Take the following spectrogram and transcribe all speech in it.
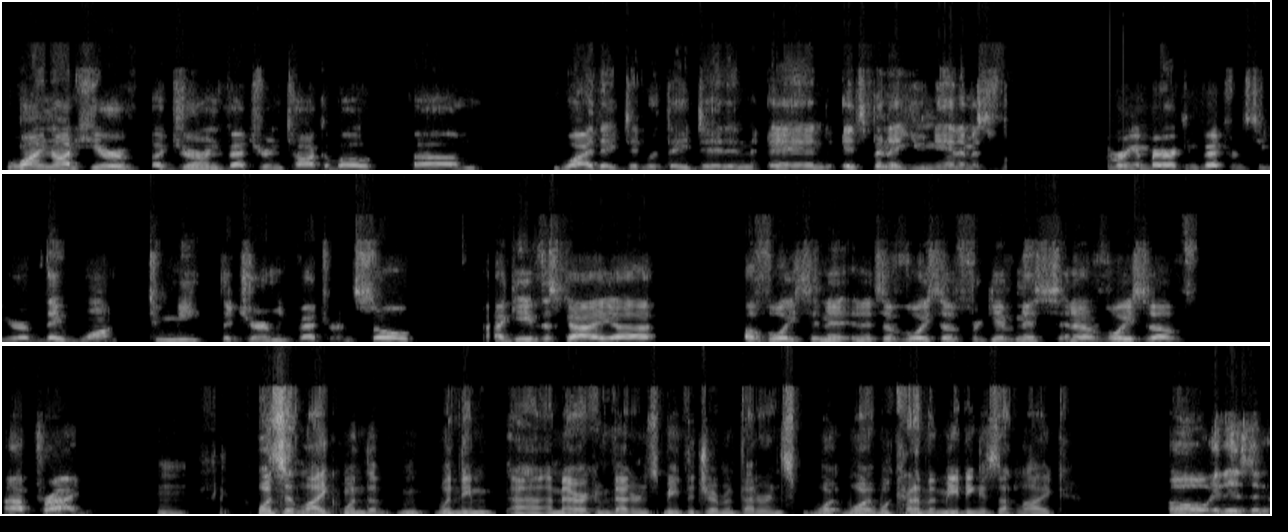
why not hear a german veteran talk about um, why they did what they did? And and it's been a unanimous bring American veterans to Europe, they want to meet the German veterans. So I gave this guy uh, a voice, and, it, and, it's a voice of forgiveness and a voice of uh, pride. Hmm. What's it like when the when the uh, American veterans meet the German veterans? What what what kind of a meeting is that like? Oh, it is an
